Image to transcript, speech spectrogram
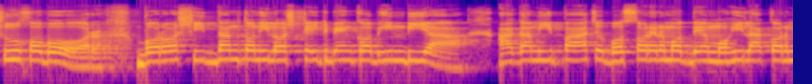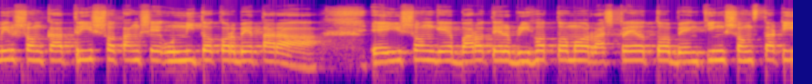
সুখবর। বড় সিদ্ধান্ত নিল স্টেট ব্যাংক অব ইন্ডিয়া। আগামী পাঁচ বছরের মধ্যে মহিলা কর্মীর সংখ্যা ত্রিশ শতাংশে উন্নীত করবে তারা। এই সঙ্গে ভারতের বৃহত্তম রাষ্ট্রায়ত্ত ব্যাংকিং সংস্থাটি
